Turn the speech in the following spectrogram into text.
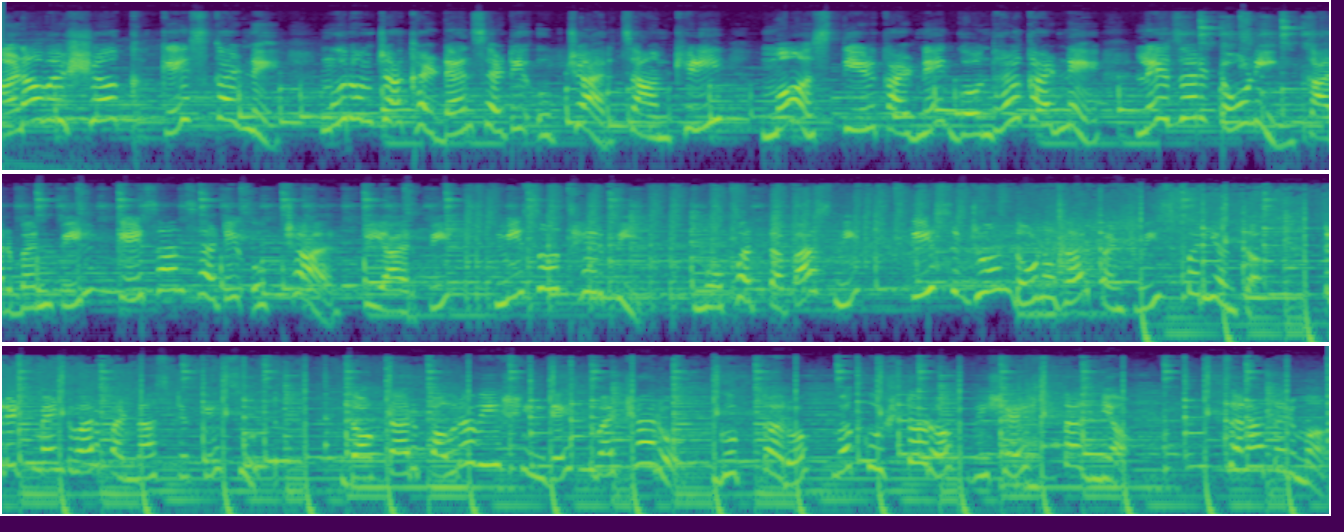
अनावश्यक केस काढणे मुरुमच्या खड्ड्यांसाठी उपचार चामखिळी मस तीळ काढणे गोंधळ काढणे लेझर टोनिंग कार्बन पील केसांसाठी उपचार पी आर पी मिसोथेरपी मोफत तपासणी तीस जून दोन हजार पंचवीसपर्यंत. ट्रीटमेंटवर पन्नास टक्के सूट. डॉक्टर पौरवी शिंदे त्वचारोग गुप्तरोग व कुष्ठरोग विशेष तज्ज्ञ. चला तर मग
